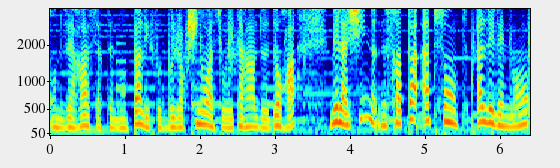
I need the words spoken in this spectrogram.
On ne verra certainement pas les footballeurs chinois sur les terrains de Doha, mais la Chine ne sera pas absente à l'événement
